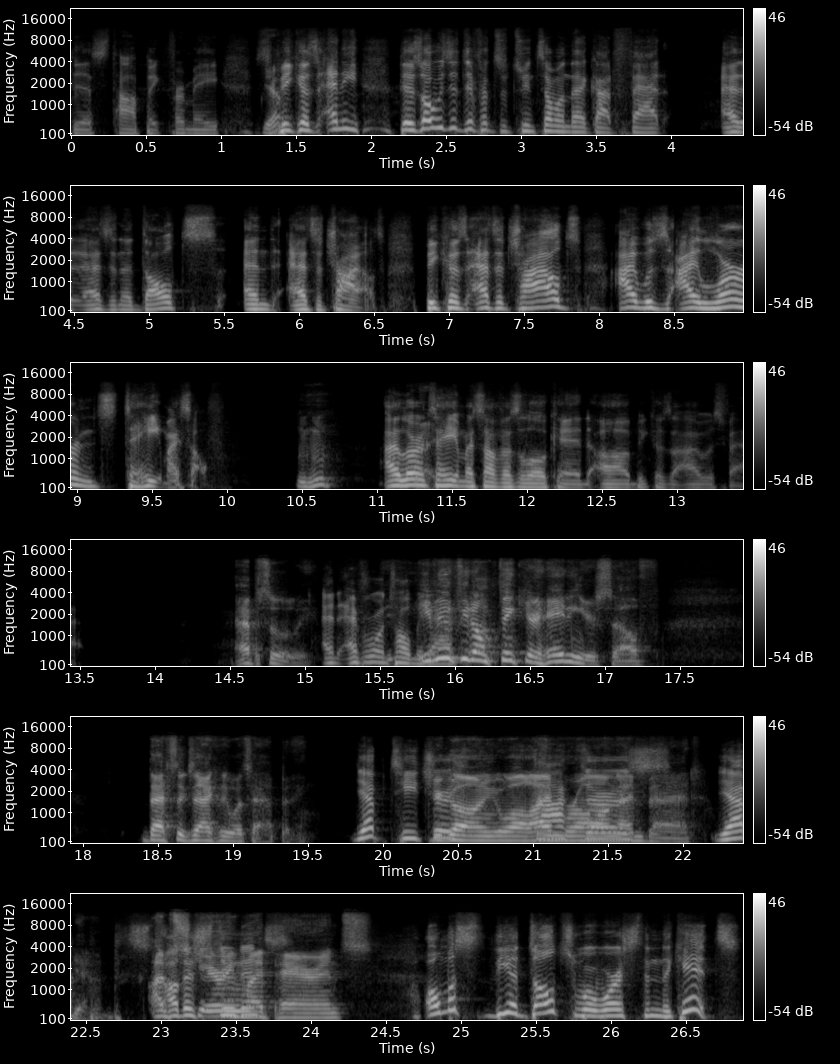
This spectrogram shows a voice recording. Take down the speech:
this topic for me. It's Yeah. Because any there's always a difference between someone that got fat as, as an adult and as a child. Because as a child, I was I learned to hate myself. Mhm. I learned Right. to hate myself as a little kid uh, because I was fat, Absolutely. and everyone told me Even that. if you don't think you're hating yourself, that's exactly what's happening. yep, teacher You're teachers. going, well, I'm wrong. I'm bad. Yep, Yeah. I'm other scaring students. my parents. almost the adults were worse than the kids.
